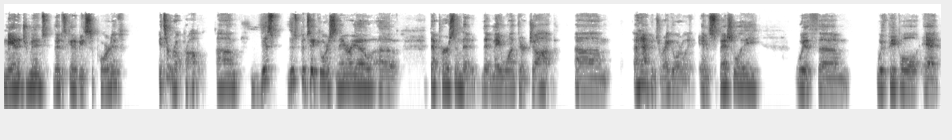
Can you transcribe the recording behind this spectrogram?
management that is going to be supportive, it's a real problem. Um, this this particular scenario of that person that that may want their job um, that happens regularly, and especially with um, with people at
